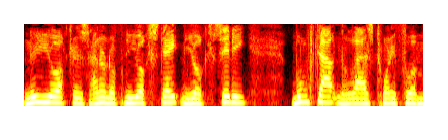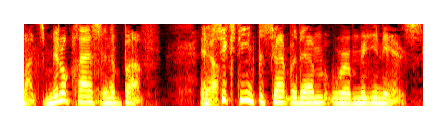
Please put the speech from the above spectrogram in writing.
New Yorkers, I don't know if New York State, New York City, moved out in the last 24 months, middle class and above. And Yeah. 16% of them were millionaires.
